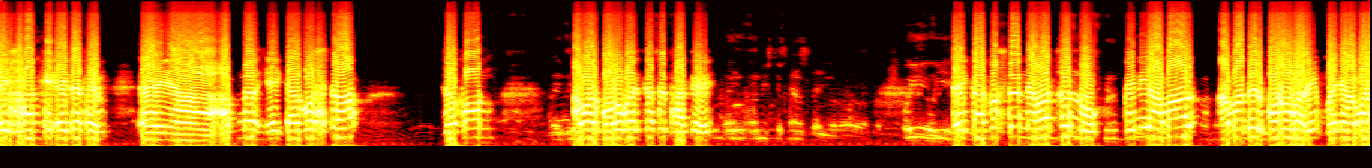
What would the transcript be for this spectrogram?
এই সাক্ষী, এই দেখেন, এই আপনার এই কাগজটা যখন আমার বড় ভাইয়ের কাছে থাকে, এই কাগজটা নেওয়ার জন্য তিনি আমার, আমাদের বড় বাড়ি মানে আমার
